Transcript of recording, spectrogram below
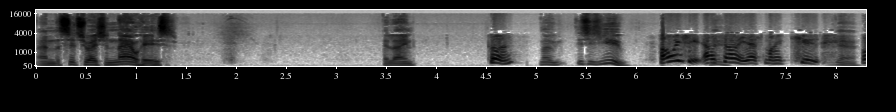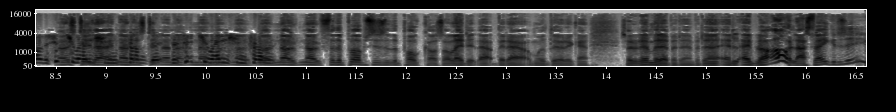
And the situation now is Elaine. Go on. No, this is you. Oh, is it? Oh, sorry, that's my cue. Yeah. Well, the No, situation that. No, from let's do- the, no, the no, no, no, situation no, no, from no, no, for the purposes of the podcast, I'll edit that bit out and we'll do it again. So, remember that but oh, Las Vegas, eh,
